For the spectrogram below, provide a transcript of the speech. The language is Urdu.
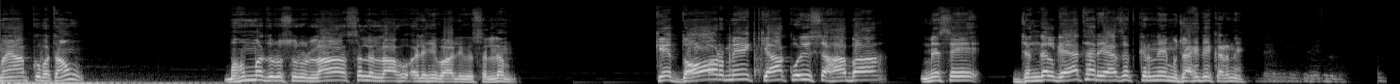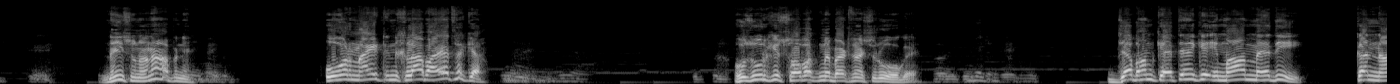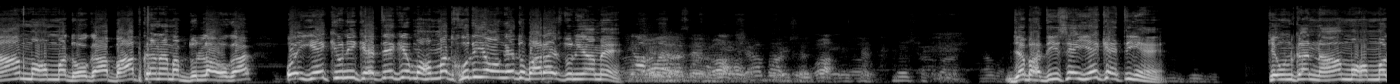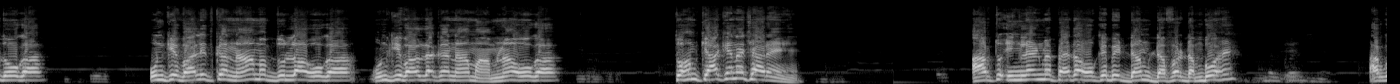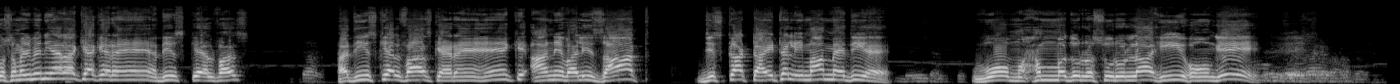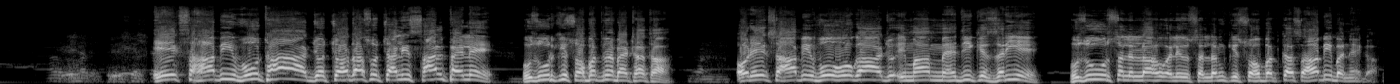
میں آپ کو بتاؤں، محمد رسول اللہ صلی اللہ علیہ وآلہ وسلم کے دور میں کیا کوئی صحابہ میں سے جنگل گیا تھا ریاضت کرنے، مجاہدے کرنے؟ نہیں سنا نا آپ نے۔ اوور نائٹ انقلاب آیا تھا کیا؟ حضور کی صحبت میں بیٹھنا شروع ہو گئے۔ جب ہم کہتے ہیں کہ امام مہدی کا نام محمد ہوگا، باپ کا نام عبداللہ ہوگا وہ یہ کیوں نہیں کہتے کہ محمد خود ہی ہوں گے دوبارہ اس دنیا میں؟ جب حدیثیں یہ کہتی ہیں کہ ان کا نام محمد ہوگا، ان کے والد کا نام عبداللہ ہوگا، ان کی والدہ کا نام آمنا ہوگا، تو ہم کیا کہنا چاہ رہے ہیں؟ آپ تو انگلینڈ میں پیدا ہو کے بھی ڈم ڈفر ڈمبو ہیں؟ آپ کو سمجھ میں نہیں آ رہا کیا کہہ رہے ہیں حدیث کے الفاظ؟ حدیث کے الفاظ کہہ رہے ہیں کہ آنے والی ذات جس کا ٹائٹل امام مہدی ہے وہ محمد الرسول اللہ ہی ہوں گے۔ ایک صحابی وہ تھا جو چودہ سو چالیس سال پہلے حضور کی صحبت میں بیٹھا تھا۔ اور ایک صحابی وہ ہوگا جو امام مہدی کے ذریعے حضور صلی اللہ علیہ وسلم کی صحبت کا صحابی بنے گا۔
